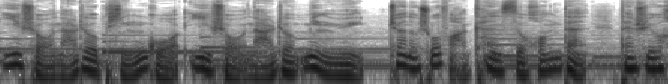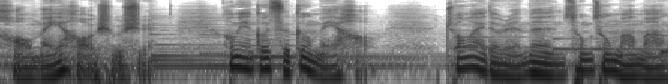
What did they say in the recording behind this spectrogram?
一手拿着苹果，一手拿着命运，这样的说法看似荒诞，但是又好美好，是不是？后面歌词更美好。窗外的人们匆匆忙忙，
